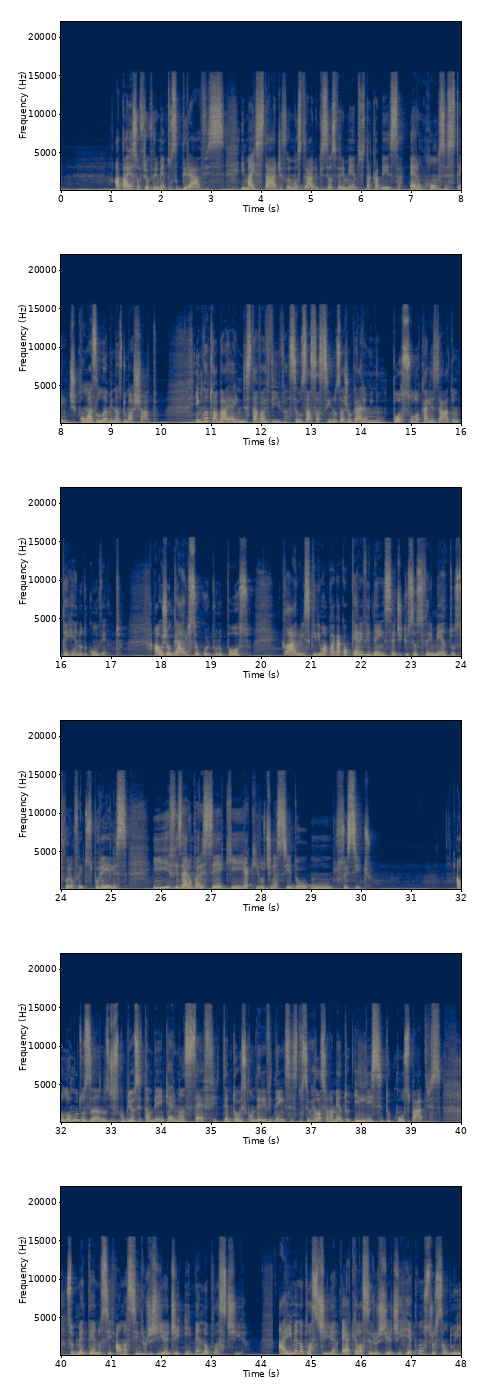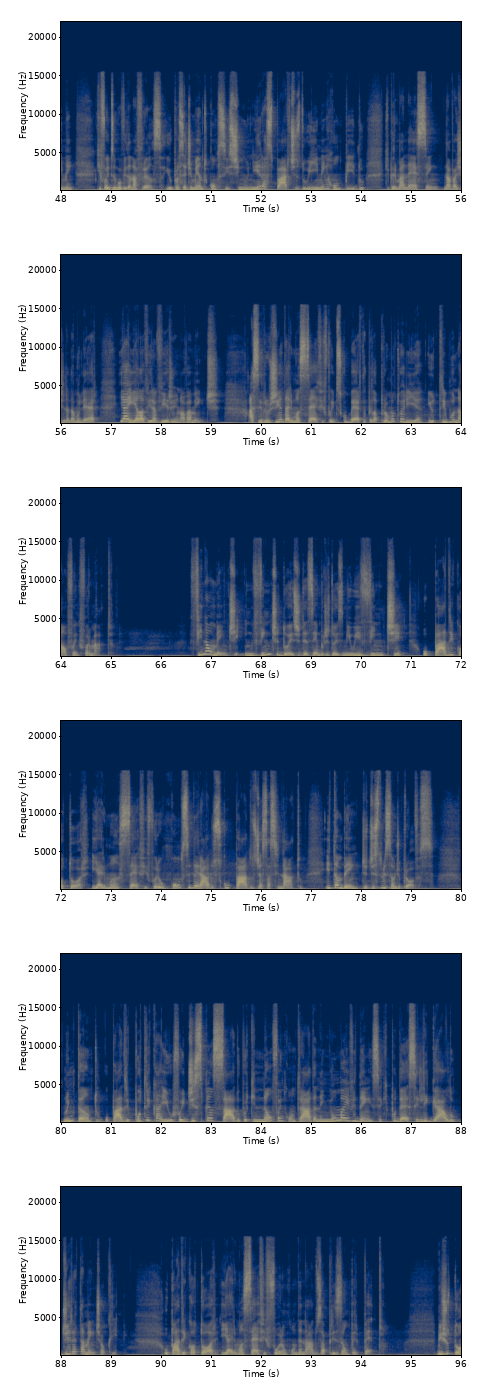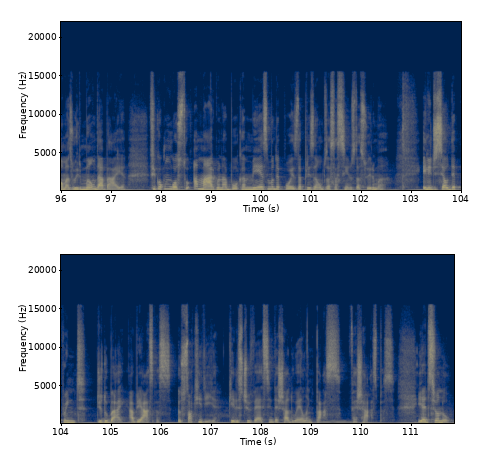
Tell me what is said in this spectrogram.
A baia sofreu ferimentos graves e mais tarde foi mostrado que seus ferimentos na cabeça eram consistentes com as lâminas do machado. Enquanto a Baia ainda estava viva, seus assassinos a jogaram em um poço localizado no terreno do convento. Ao jogar o seu corpo no poço, claro, eles queriam apagar qualquer evidência de que os seus ferimentos foram feitos por eles e fizeram parecer que aquilo tinha sido um suicídio. Ao longo dos anos, descobriu-se também que a irmã Sef tentou esconder evidências do seu relacionamento ilícito com os padres submetendo-se a uma cirurgia de himenoplastia. A himenoplastia é aquela cirurgia de reconstrução do ímen que foi desenvolvida na França, e o procedimento consiste em unir as partes do ímen rompido que permanecem na vagina da mulher e aí ela vira virgem novamente. A cirurgia da irmã Sef foi descoberta pela promotoria e o tribunal foi informado. Finalmente, em 22 de dezembro de 2020, o padre Cotor e a irmã Sef foram considerados culpados de assassinato e também de destruição de provas. No entanto, o padre Putricail foi dispensado porque não foi encontrada nenhuma evidência que pudesse ligá-lo diretamente ao crime. O padre Cotor e a irmã Sef foram condenados à prisão perpétua. Biju Thomas, o irmão da Baia, ficou com um gosto amargo na boca mesmo depois da prisão dos assassinos da sua irmã. Ele disse ao The Print de Dubai, aspas, eu só queria que eles tivessem deixado ela em paz, fecha aspas. E adicionou,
